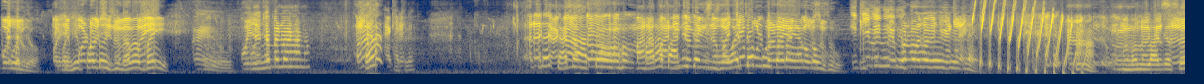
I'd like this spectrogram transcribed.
બોલ્યો પછી પડોશી હવે ભાઈ કોઈને તો બનાવવાનો. અરે કાકા આ તો મારા બાની જમીન છે હોય પડે એમ કહું છું એટલે મેં પેપરમાં જોયું એટલે. મને લાગે છે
